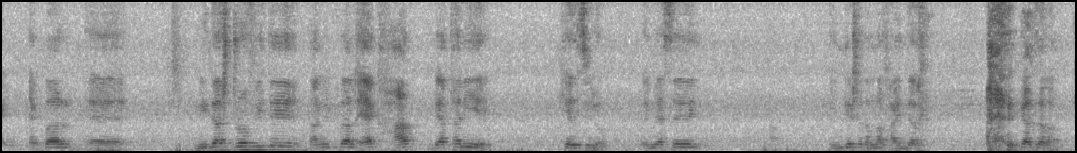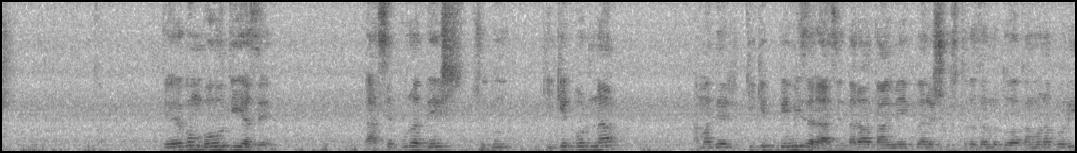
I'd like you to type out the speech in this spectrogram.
এক একবার নিদাস ট্রফিতে তামিম ইকবাল এক হাত ব্যথা নিয়ে খেলছিল। ওই ম্যাচে ইন্ডিয়ার সাথে আমরা ফাইনাল খেলছিলাম। তো এরকম বহুতই আছে। আছে পুরো দেশ, শুধু ক্রিকেট বোর্ড না, আমাদের ক্রিকেট প্রেমী যারা আছে, তারাও তামিম ইকবালের সুস্থতার জন্য দোয়া কামনা করি।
